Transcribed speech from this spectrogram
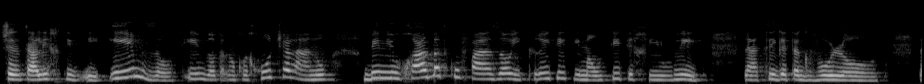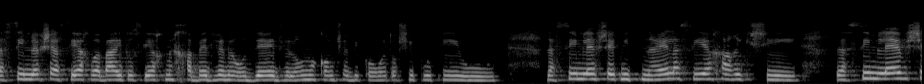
שזה תהליך טבעי. עם זאת, עם זאת, הנוכחות שלנו, במיוחד בתקופה הזו, היא קריטית, היא מהותית, היא חיונית. להציג את הגבולות, לשים לב שהשיח בבית הוא שיח מכבד ומעודד, ולא במקום של ביקורת או שיפוטיות, לשים לב שמתנהל השיח הרגשי, לשים לב ש...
